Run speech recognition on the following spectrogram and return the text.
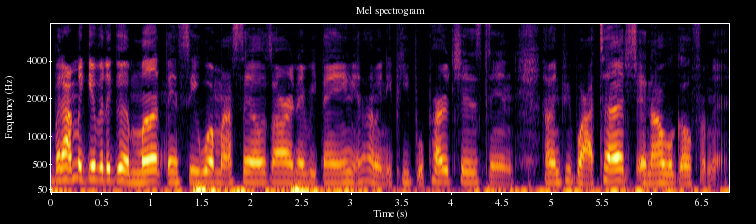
But I'm gonna give it a good month and see what my sales are and everything, and how many people purchased and how many people I touched, and I will go from there.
